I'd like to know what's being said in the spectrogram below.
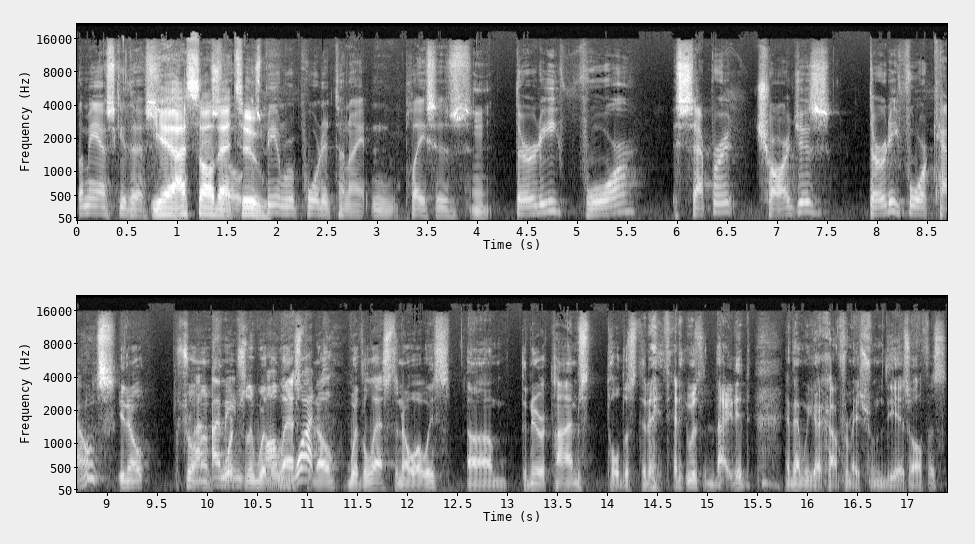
Let me ask you this. Yeah, I saw that too. It's being reported tonight in places Mm. 34 separate charges, 34 counts. You know, Sean, I- I mean, unfortunately, we're the on last what? to know. We're the last to know always. Um, the New York Times told us today that he was indicted, and then we got confirmation from the DA's office.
